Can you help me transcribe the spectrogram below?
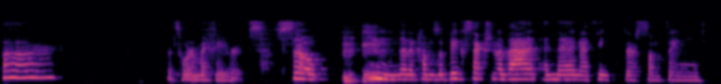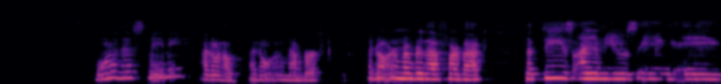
far. That's one of my favorites. So then it comes a big section of that, and then I think there's something more of this maybe? I don't know. I don't remember. I don't remember that far back. But these I am using a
